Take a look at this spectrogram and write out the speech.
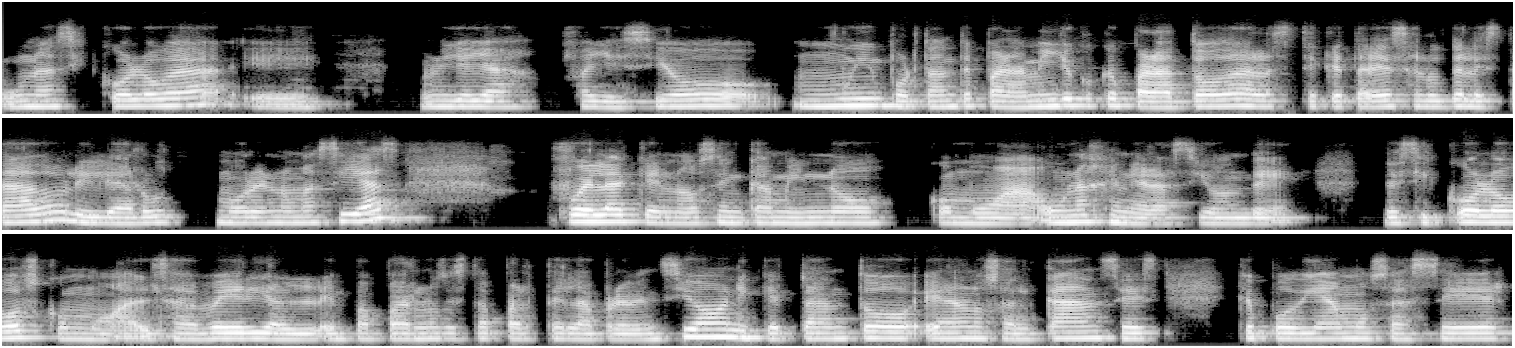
una psicóloga bueno, ella ya falleció, muy importante para mí, yo creo que para toda la Secretaría de Salud del Estado, Lilia Ruth Moreno Macías, fue la que nos encaminó como a una generación de, de psicólogos, como al saber y al empaparnos de esta parte de la prevención y que tanto eran los alcances que podíamos hacer,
